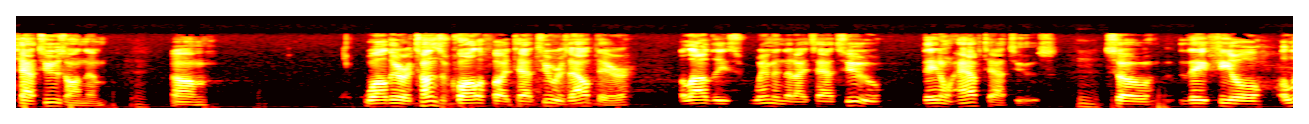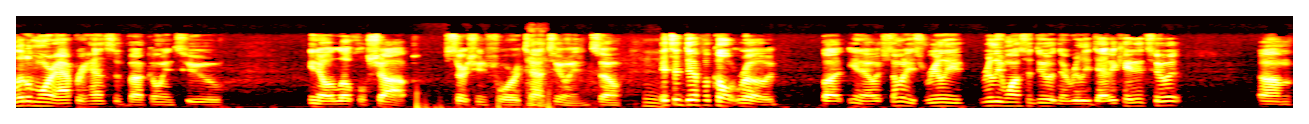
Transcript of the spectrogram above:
tattoos on them. Um, while there are tons of qualified tattooers out there, a lot of these women that I tattoo, they don't have tattoos. Mm. So they feel a little more apprehensive about going to, you know, a local shop searching for tattooing. So mm. it's a difficult road, but you know, if somebody's really really wants to do it and they're really dedicated to it, um,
